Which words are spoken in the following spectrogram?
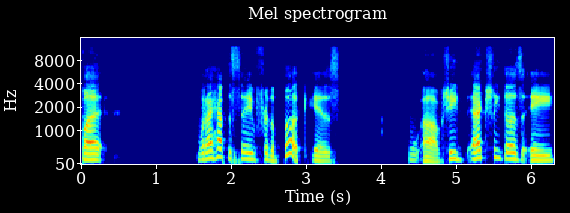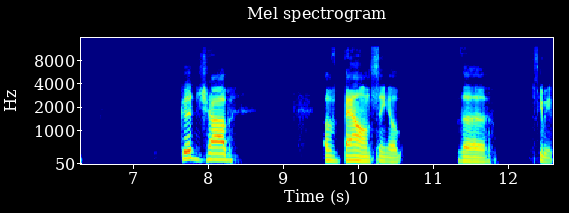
but what I have to say for the book is uh, she actually does a good job of balancing a, the excuse me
